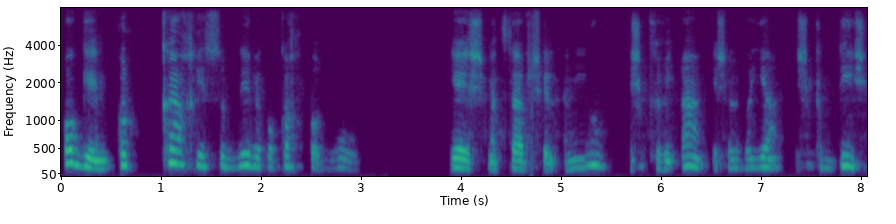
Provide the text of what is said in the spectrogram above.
עוגן כל כך יסודי וכל כך ברור, יש מצב של עניות, יש קריאה, יש הלוויה, יש קדיש,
